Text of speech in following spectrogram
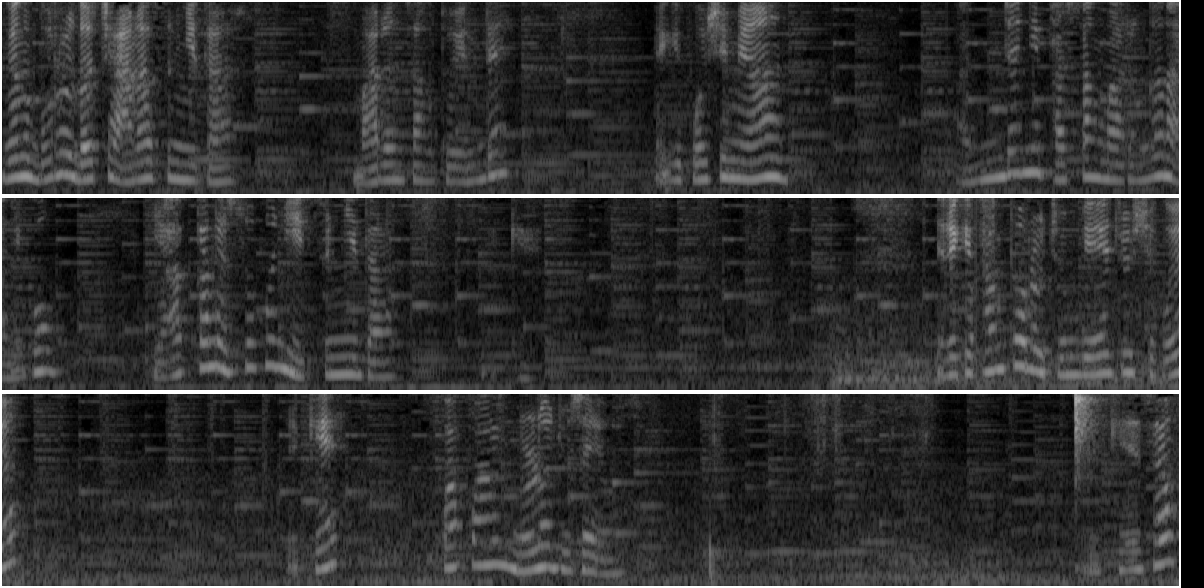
이거는 물을 넣지 않았습니다 마른 상토인데 여기 보시면 완전히 바싹 마른 건 아니고 약간의 수분이 있습니다. 이렇게. 이렇게 상토를 준비해 주시고요. 이렇게 꽉꽉 눌러 주세요. 이렇게 해서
